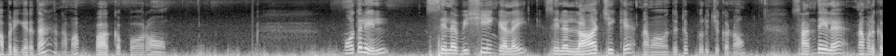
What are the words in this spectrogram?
அப்படிங்கிறத நம்ம பார்க்க போகிறோம் முதலில் சில விஷயங்களை சில லாஜிக்கை நம்ம வந்துட்டு புரிஞ்சுக்கணும். சந்தையில் நம்மளுக்கு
